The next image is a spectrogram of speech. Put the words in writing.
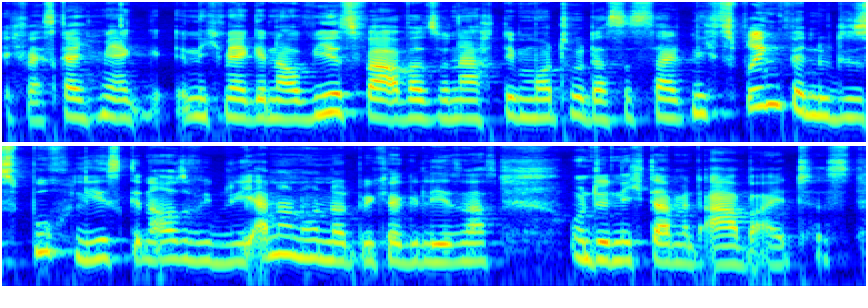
ich weiß gar nicht mehr, nicht mehr genau, wie es war, aber so nach dem Motto, dass es halt nichts bringt, wenn du dieses Buch liest, genauso wie du die anderen 100 Bücher gelesen hast und du nicht damit arbeitest.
